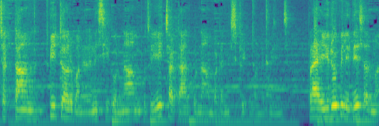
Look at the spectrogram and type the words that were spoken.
चट्टान पिटर भनेर निस्केको नामको चाहिँ यही चट्टानको नामबाट निस्केको भन्ने बुझिन्छ। प्राय युरोपेली देशहरूमा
